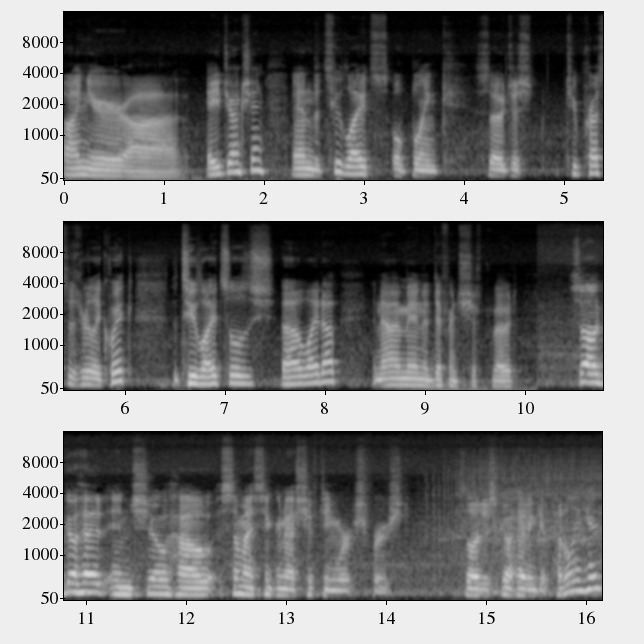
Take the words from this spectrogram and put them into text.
on your uh, A junction, and the two lights will blink. So just two presses really quick, the two lights will uh, light up, and now I'm in a different shift mode. So I'll go ahead and show how semi-synchronized shifting works first. So I'll just go ahead and get pedaling here.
